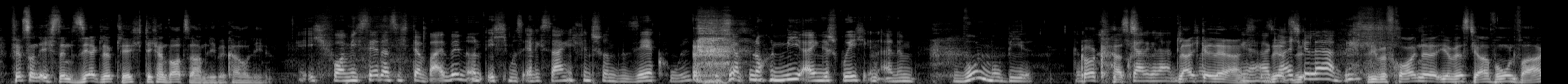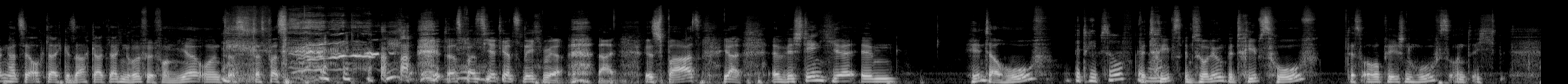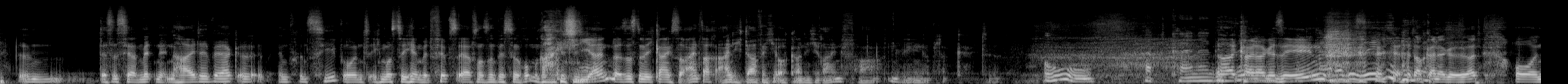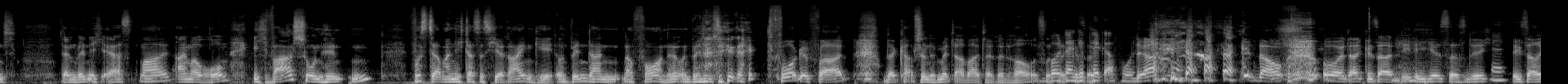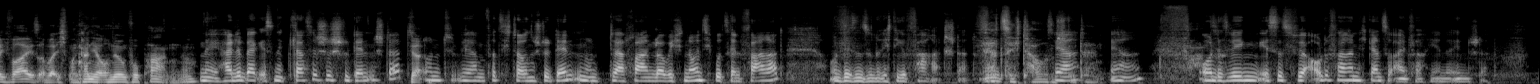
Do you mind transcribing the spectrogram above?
Fips und ich sind sehr glücklich, dich an Bord zu haben, liebe Caroline. Ich freue mich sehr, dass ich dabei bin und ich muss ehrlich sagen, ich finde es schon sehr cool. Ich habe noch nie ein Gespräch in einem Wohnmobil gemacht. Guck, hast gleich gelernt. Gleich gelernt. Ja, sehr, gleich gelernt. Liebe Freunde, ihr wisst ja, Wohnwagen, hat es ja auch gleich gesagt, gab gleich einen Rüffel von mir und das, das, passi das passiert jetzt nicht mehr. Nein, ist Spaß. Ja, äh, wir stehen hier im Hinterhof. Betriebshof, genau. Betriebs, Entschuldigung, Betriebshof des Europäischen Hofs und ich, ähm, das ist ja mitten in Heidelberg äh, im Prinzip und ich musste hier mit Fips erst noch so ein bisschen rumrangieren. Ja. Das ist nämlich gar nicht so einfach. Eigentlich darf ich hier auch gar nicht reinfahren wegen der Plakette. Oh, hat keiner gesehen. Hat keiner gesehen. Hat, keiner gesehen. hat auch keiner gehört. Und dann bin ich erstmal einmal rum. Ich war schon hinten, wusste aber nicht, dass es hier reingeht und bin dann nach vorne und bin dann direkt vorgefahren. Und dann kam schon eine Mitarbeiterin raus. Wollte dein Gepäck abholen. Ja, ja, genau. Und hat gesagt, nee, nee, hier ist das nicht. Ich sage, ich weiß, aber ich, man kann ja auch nirgendwo parken. Ne? Nee, Heidelberg ist eine klassische Studentenstadt ja. und wir haben 40.000 Studenten und da fahren, glaube ich, 90 Prozent Fahrrad und wir sind so eine richtige Fahrradstadt. 40.000 ja, Studenten? Ja. Wahnsinn. Und deswegen ist es für Autofahrer nicht ganz so einfach hier in der Innenstadt.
